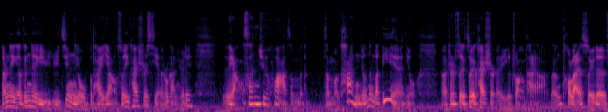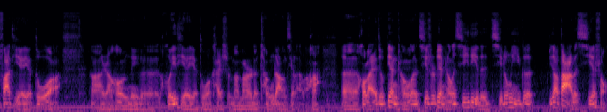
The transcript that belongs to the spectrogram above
但是那个跟这个语语境又不太一样，所以开始写的时候感觉这两三句话怎么怎么看就那么别扭啊！这是最最开始的一个状态啊。但后来随着发帖也多啊，啊，然后那个回帖也多，开始慢慢的成长起来了哈。呃，后来就变成了，其实变成了七地的其中一个比较大的写手，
